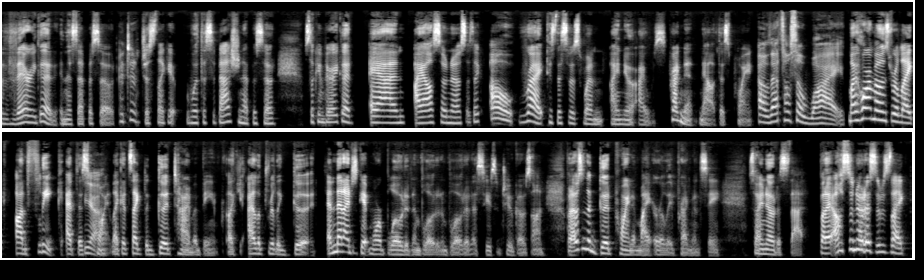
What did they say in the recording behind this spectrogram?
very good in this episode. It did. Just like it with the Sebastian episode. It's looking very good. And I also noticed, I was like, oh, right. Because this was when I knew I was pregnant now at this point Oh, that's also why. my hormones were like on fleek at this Yeah. point. Like it's like the good time of being like I looked really good. And then I just get more bloated and bloated and bloated as season two goes on. But I was in the good point of my early pregnancy. So I noticed that. But I also noticed it was like,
